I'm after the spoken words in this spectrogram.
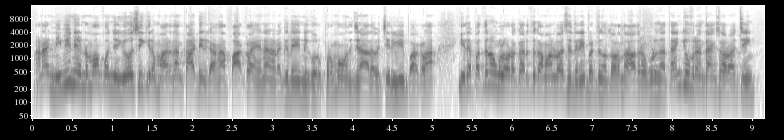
ஆனால் நிவின் என்னமோ கொஞ்சம் யோசிக்கிற மாதிரி தான் காட்டியிருக்காங்க. பார்க்கலாம் என்ன நடக்குது. இன்றைக்கி ஒரு ப்ரொமோ வந்துச்சுன்னா அதை வச்சு ரிவ்யூ பார்க்கலாம். இதை பற்றின உங்களோட கருத்து கமால் வாசி தெரியப்படுத்துங்க தொடர்ந்து ஆதரவு கொடுங்க. தேங்க்யூ ஃப்ரெண்ட் தேங்க்ஸ் ஃபார் வாட்சிங்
